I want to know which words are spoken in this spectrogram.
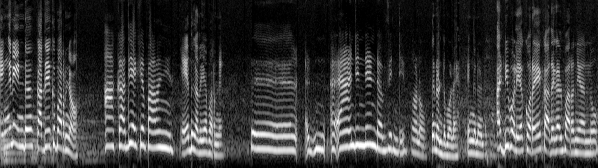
എങ്ങനെയുണ്ട്? കഥയൊക്കെ പറഞ്ഞോ? ആ കഥയൊക്കെ പറഞ്ഞു. ഏത് കഥയാ പറഞ്ഞേ? ആന്റിന്റെയും ഡബിന്റെയും ആണോ? എങ്ങനെയുണ്ട് മോളെ? എങ്ങനെയുണ്ട്? അടിപൊളിയാ. കുറേ കഥകൾ പറഞ്ഞു തന്നു.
